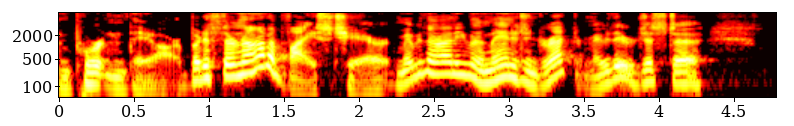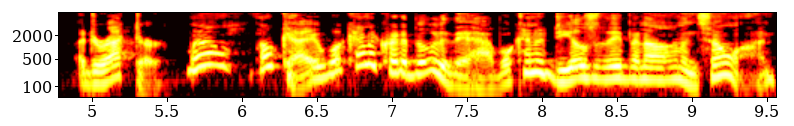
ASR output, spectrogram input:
important they are. But if they're not a vice chair, maybe they're not even a managing director, maybe they're just a, a director. Well, okay, what kind of credibility do they have? What kind of deals have they been on and so on?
